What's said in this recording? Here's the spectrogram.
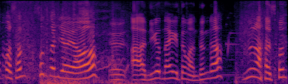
오빠 손, 손 떨려요? 예, 아 네가 나에게 더 많던가? 누나 손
